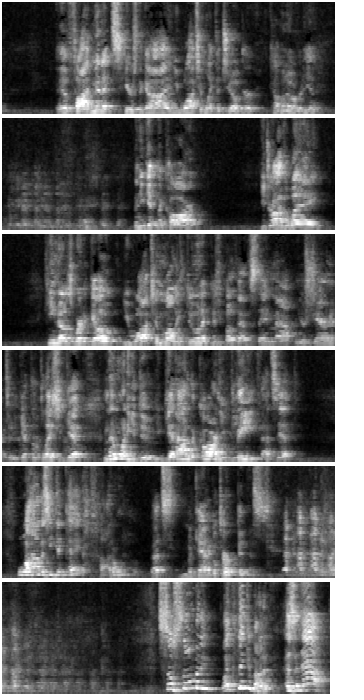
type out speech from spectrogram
Uh, five minutes, here's the guy. You watch him like the Joker coming over to you. Then you get in the car. You drive away. He knows where to go. You watch him while he's doing it because you both have the same map and you're sharing it till you get to the place you get. And then what do you do? You get out of the car and you leave. That's it. Well, how does he get paid? I don't know. That's mechanical Turk business. so somebody, like, think about it as an app.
